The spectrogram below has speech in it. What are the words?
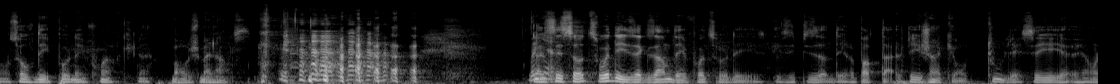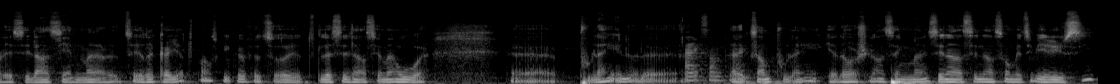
On sauve des pas des fois en reculant. bon, je me lance. Ben, c'est ça, tu vois des exemples, des fois, tu vois des, des épisodes, des reportages, des gens qui ont tout laissé, euh, ont laissé l'anciennement. Tu sais, Recoyote, je pense, qui a fait ça, il a tout laissé l'anciennement, ou euh, euh, Poulain, là, le- Alexandre. Alexandre Poulain, qui a lâché l'enseignement, il s'est lancé dans son métier, puis il réussit.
